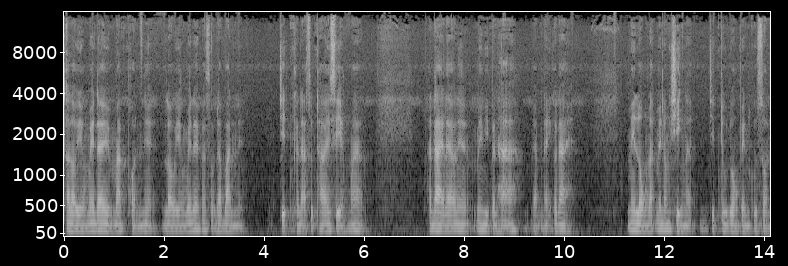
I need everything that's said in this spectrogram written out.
ถ้าเรายังไม่ได้มรรคผลเนี่ย เรายังไม่ได้พระโสดาบันเนี่ย จิตขณะสุดท้ายเสี่ยงมาก ถ้าได้แล้วเนี่ยไม่มีปัญหาแบบไหนก็ได้ ไม่ลงละไม่ต้องชิงละจิตทุกดวงเป็นกุศล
